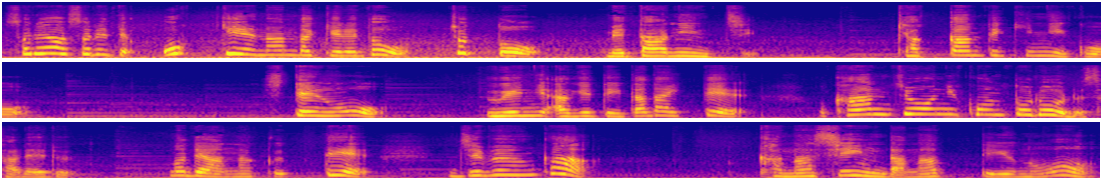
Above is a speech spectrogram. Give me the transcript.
それはそれで OK なんだけれどちょっとメタ認知客観的にこう視点を上に上げていただいて感情にコントロールされるのではなくって自分が悲しいんだなっていうのを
